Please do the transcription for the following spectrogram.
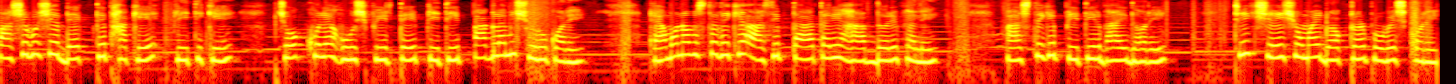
পাশে বসে দেখতে থাকে প্রীতিকে। চোখ খুলে হুঁশ ফিরতেই প্রীতি পাগলামি শুরু করে। এমন অবস্থা দেখে আসিফ তাড়াতাড়ি হাত ধরে ফেলে। পাশ থেকে প্রীতির ভাই ধরে। ঠিক সেই সময় ডক্টর প্রবেশ করে।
